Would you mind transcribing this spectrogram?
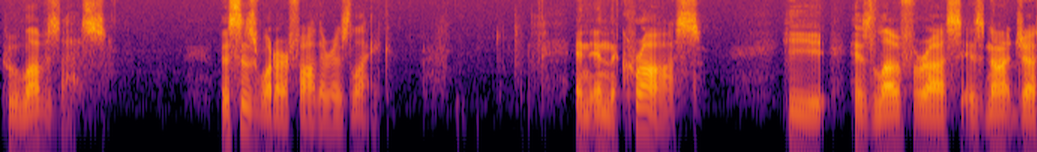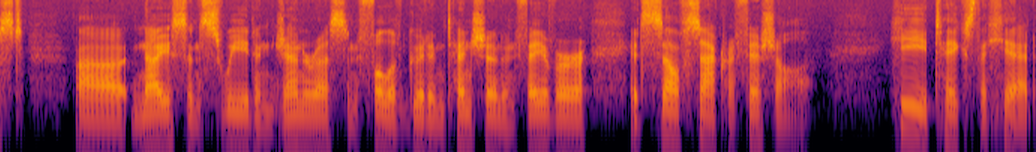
who loves us. This is what our Father is like. And in the cross, he, his love for us is not just uh, nice and sweet and generous and full of good intention and favor, it's self sacrificial. He takes the hit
